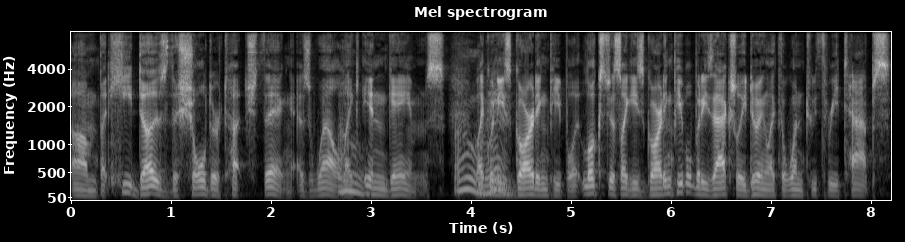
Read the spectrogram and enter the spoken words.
Um, but he does the shoulder touch thing as well, like in games. like when he's guarding people, it looks just like he's guarding people, but he's actually doing like the one, two, three taps.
